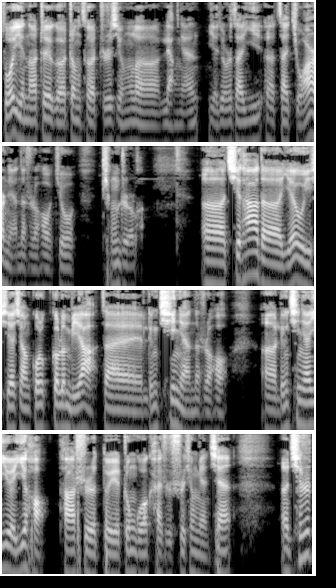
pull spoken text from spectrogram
所以呢，这个政策执行了两年，也就是在一呃在九二年的时候就停止了。呃，其他的也有一些像哥哥伦比亚，在零七年的时候。呃，零七年一月一号，它是对中国开始实行免签。呃，其实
